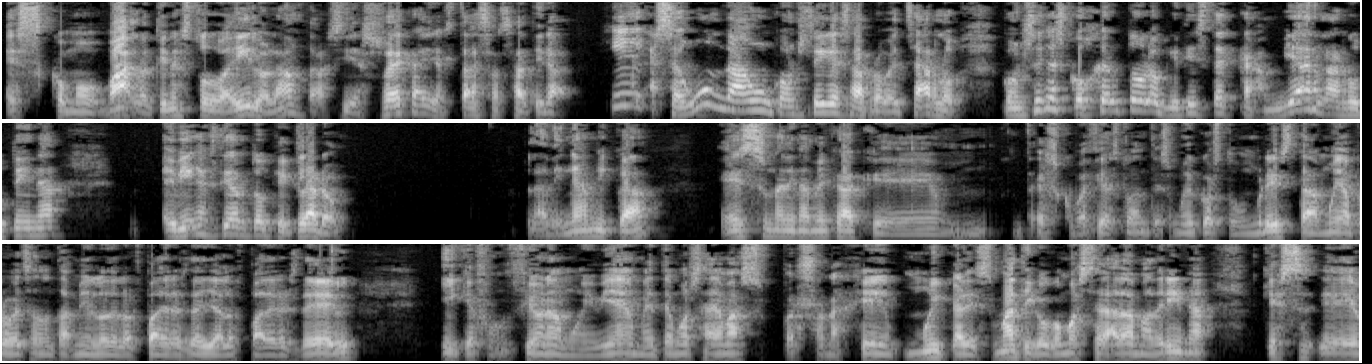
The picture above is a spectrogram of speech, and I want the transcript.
es como, va, lo tienes todo ahí, lo lanzas y es reca y está esa sátira. Y la segunda aún consigues aprovecharlo, consigues coger todo lo que hiciste, cambiar la rutina. Y bien es cierto que, claro, la dinámica es una dinámica que es, como decías tú antes, muy costumbrista, muy aprovechando también lo de los padres de ella, los padres de él, y que funciona muy bien. Metemos además un personaje muy carismático como es la madrina, que es, eh,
